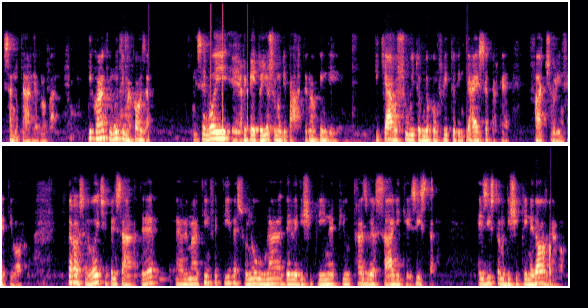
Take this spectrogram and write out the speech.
sanitaria globale. Dico anche un'ultima cosa, se voi, eh, ripeto, io sono di parte, no? quindi dichiaro subito il mio conflitto di interesse perché faccio l'infettivologo. Però se voi ci pensate, eh, le malattie infettive sono una delle discipline più trasversali che esistano. Esistono discipline d'organo,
